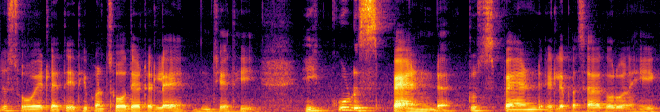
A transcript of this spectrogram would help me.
જો સો એટલે તેથી, પણ સો દેટ એટલે જેથી. He could spend to spend એટલે પસાર કરવો અને હી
